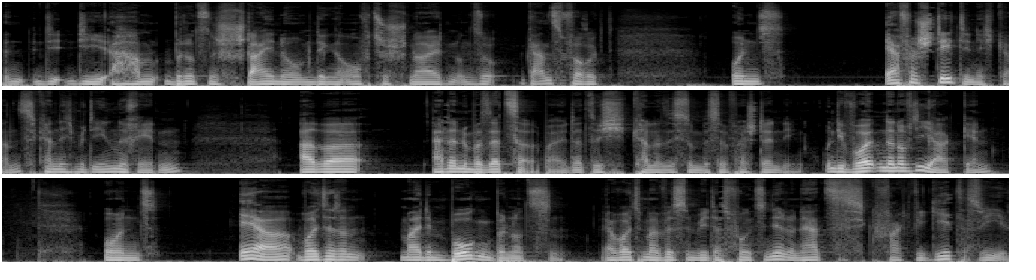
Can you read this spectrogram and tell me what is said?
die, die haben, benutzen Steine, um Dinge aufzuschneiden und so ganz verrückt. Und er versteht die nicht ganz, kann nicht mit ihnen reden, aber er hat einen Übersetzer dabei, dadurch kann er sich so ein bisschen verständigen. Und die wollten dann auf die Jagd gehen. Und er wollte dann mal den Bogen benutzen. Er wollte mal wissen, wie das funktioniert. Und er hat sich gefragt, wie geht das? Wie?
